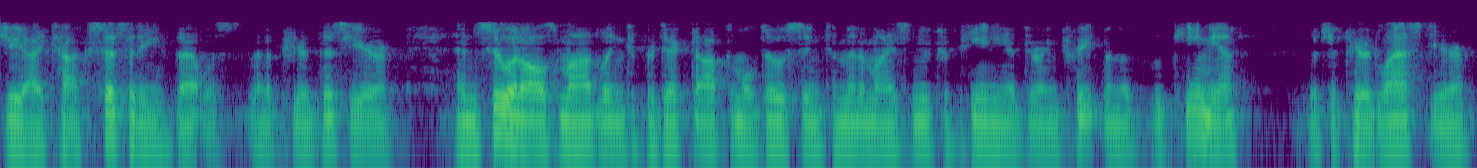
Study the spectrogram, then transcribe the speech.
GI toxicity that was that appeared this year, and al.'s modeling to predict optimal dosing to minimize neutropenia during treatment of leukemia, which appeared last year.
